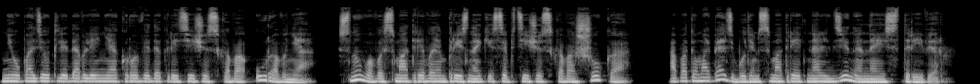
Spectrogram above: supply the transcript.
не упадет ли давление крови до критического уровня, Снова высматриваем признаки септического шока, а потом опять будем смотреть на льдины на эстривер.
